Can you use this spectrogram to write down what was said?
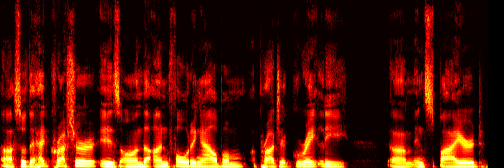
Uh, so the Head Crusher is on the Unfolding album, a project greatly um, inspired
